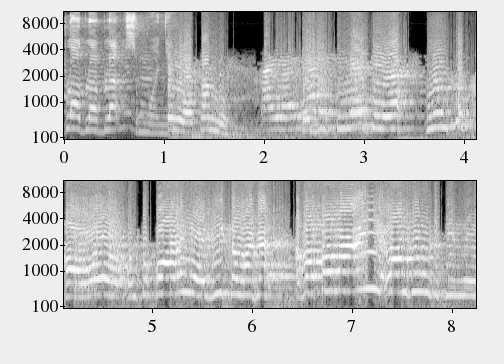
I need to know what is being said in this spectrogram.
bla bla bla semuanya. Kelihatan deh. Ya di sini aja ya. Ini untuk kalau untuk lari ya sih kalau ada apa-apa lari langsung ke sini.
